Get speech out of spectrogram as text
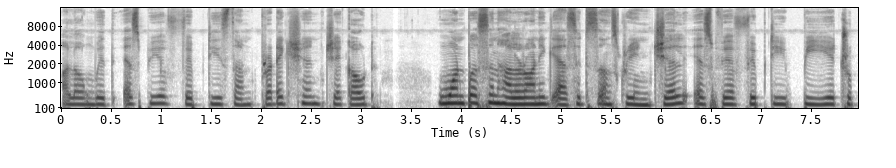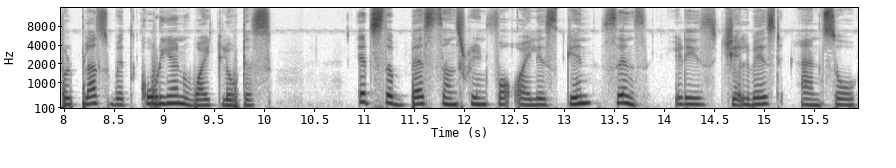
along with SPF 50 sun protection, check out 1% hyaluronic acid sunscreen gel SPF 50 PA triple plus with Korean white lotus. It's the best sunscreen for oily skin since it is gel based and so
